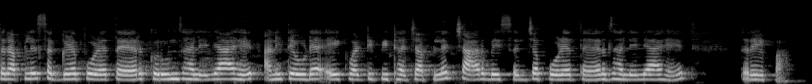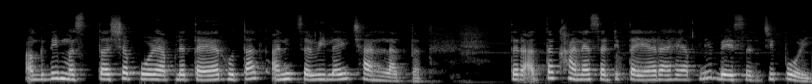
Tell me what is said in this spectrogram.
तर आपल्या सगळ्या पोळ्या तयार करून झालेल्या आहेत आणि तेवढ्या एक वाटी पिठाच्या आपल्या चार बेसनच्या पोळ्या तयार झालेल्या आहेत. तर हे पहा अगदी मस्त अशा पोळ्या आपल्या तयार होतात आणि चवीलाही छान लागतात. तर आता खाण्यासाठी तयार आहे आपली बेसनची पोळी.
